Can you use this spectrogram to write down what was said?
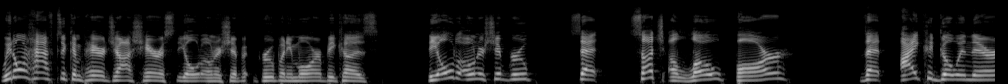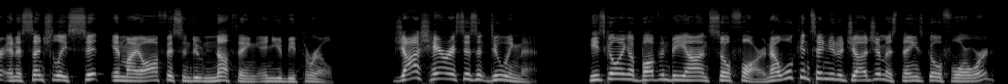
we don't have to compare Josh Harris to the old ownership group anymore because the old ownership group set such a low bar that I could go in there and essentially sit in my office and do nothing and you'd be thrilled. Josh Harris isn't doing that. He's going above and beyond so far. Now, we'll continue to judge him as things go forward.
